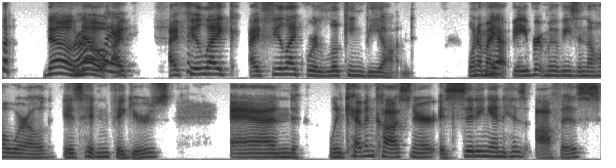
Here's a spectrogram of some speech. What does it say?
no, no. I, I feel like I feel like we're looking beyond. One of my yep. favorite movies in the whole world is Hidden Figures. And when Kevin Costner is sitting in his office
